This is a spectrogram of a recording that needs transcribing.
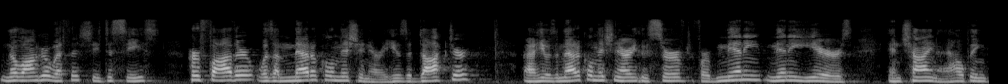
no longer with us. She's deceased. Her father was a medical missionary. He was a doctor. Uh, he was a medical missionary who served for many, many years in China, helping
